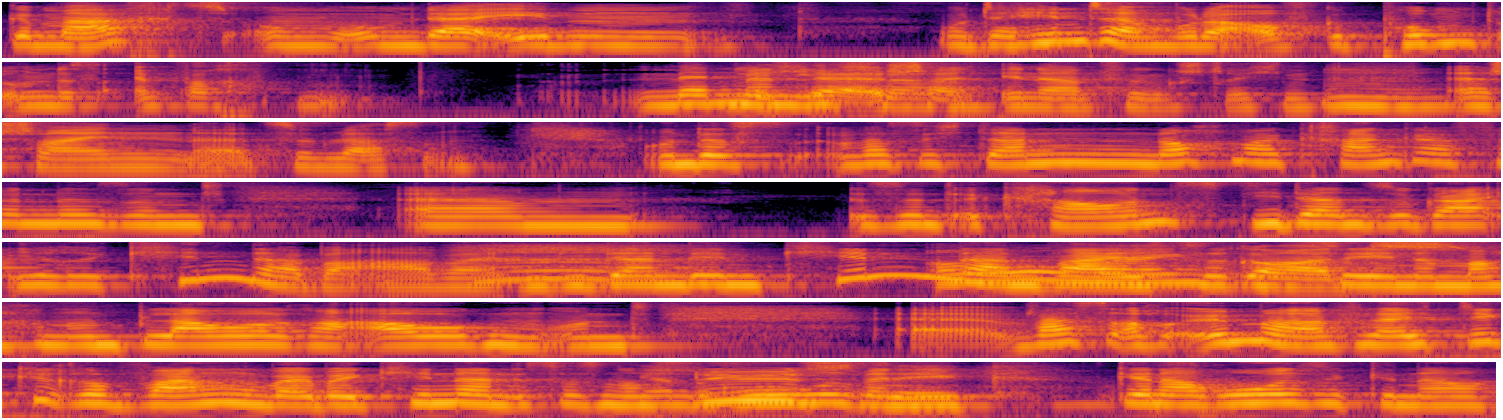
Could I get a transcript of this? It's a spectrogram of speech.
gemacht, um, um da eben, und der Hintern wurde aufgepumpt, um das einfach männlicher, erscheinen, in Anführungsstrichen, erscheinen äh, zu lassen. Und das, was ich dann noch mal kranker finde, sind, ähm, sind Accounts, die dann sogar ihre Kinder bearbeiten, die dann den Kindern Oh weißere. Zähne machen und blauere Augen und äh, was auch immer, vielleicht dickere Wangen, weil bei Kindern ist das noch Ja, süß, wenn die, rosig. genau rosig, genau.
